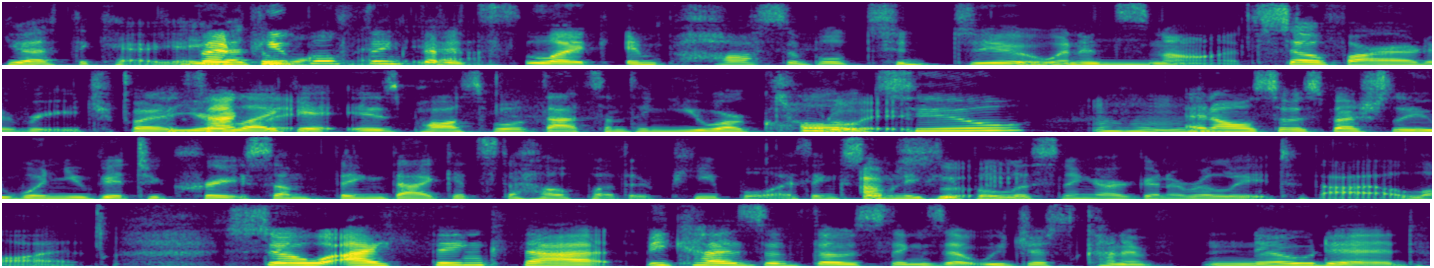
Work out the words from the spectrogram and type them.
You have to care. Yeah, you but people think it, that yeah. it's like impossible to do, and it's not. so far out of reach. But you're like, it is possible if that's something you are called Totally. to. Mm-hmm. And also, especially when you get to create something that gets to help other people. I think so Absolutely. many people listening are going to relate to that a lot. So I think that because of those things that we just kind of noted,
